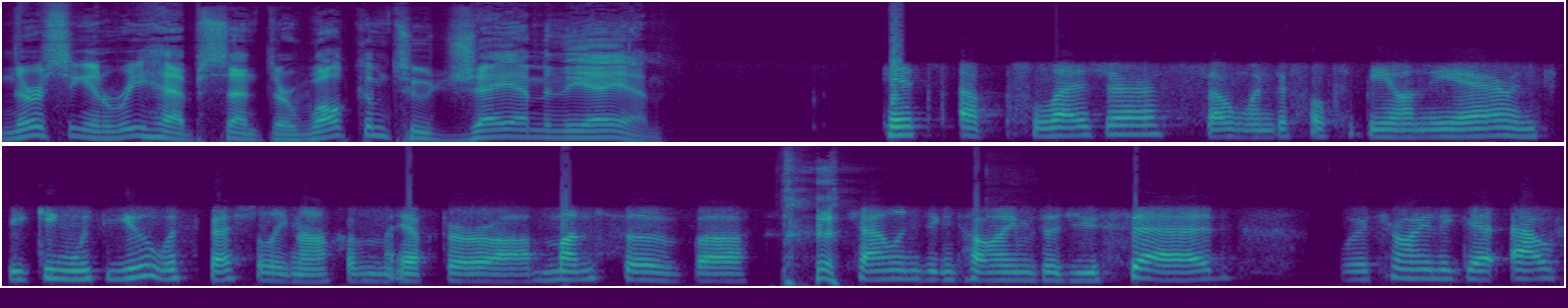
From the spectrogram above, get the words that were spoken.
Nursing and Rehab Center, welcome to JM in the AM. It's a pleasure. So wonderful to be on the air and speaking with you, especially Nachum. After uh, months of uh, challenging times, as you said, we're trying to get out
